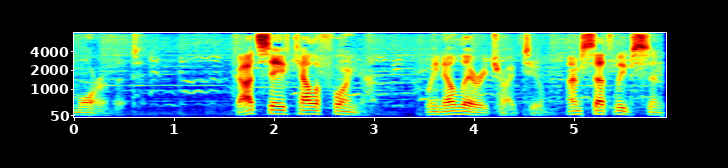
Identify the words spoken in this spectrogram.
more of it. God save California. We know Larry tried to. I'm Seth Leibsohn.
